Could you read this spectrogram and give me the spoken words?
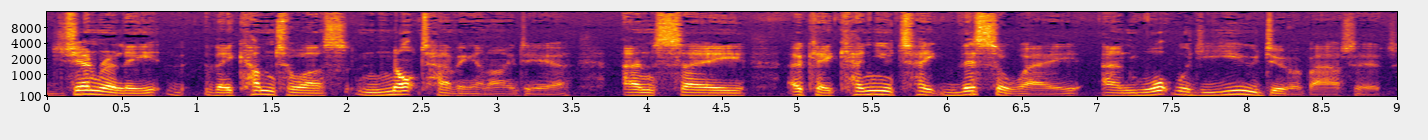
Generally, they come to us not having an idea and say, okay, can you take this away and what would you do about it?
